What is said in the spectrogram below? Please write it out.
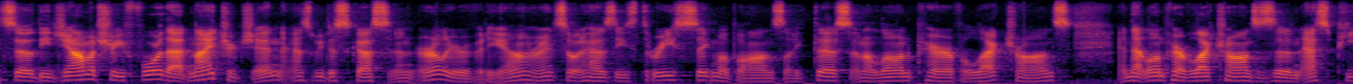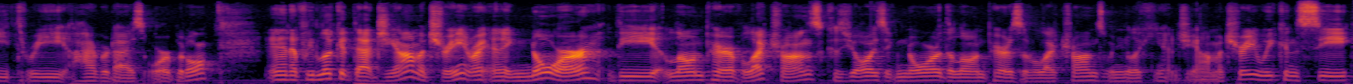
So the geometry for that nitrogen, as we discussed in an earlier video, right, so it has these three sigma bonds like this and a lone pair of electrons, and that lone pair of electrons is at an sp3 hybridized orbital. And if we look at that geometry, right, and ignore the lone pair of electrons, because you always ignore the lone pairs of electrons when you're looking at geometry, we can see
